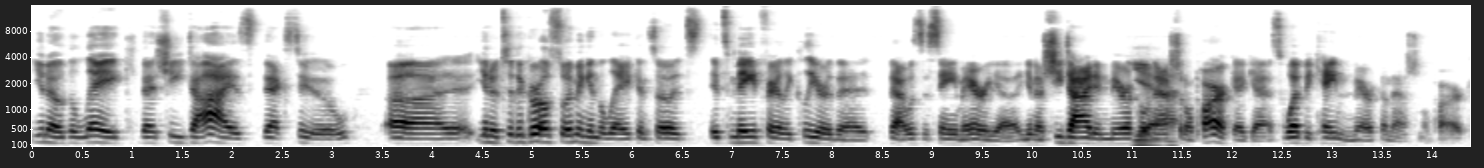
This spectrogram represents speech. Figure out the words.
you know the lake that she dies next to uh, you know, to the girls swimming in the lake, and so it's it's made fairly clear that that was the same area. You know, she died in Miracle yeah. National Park, I guess. What became Miracle National Park,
